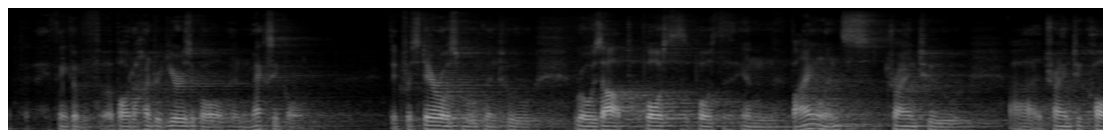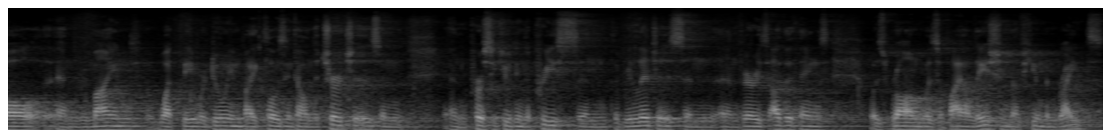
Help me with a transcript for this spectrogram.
I think of about 100 years ago in Mexico, the Cristeros movement who rose up both, both in violence, trying to, uh, trying to call and remind what they were doing by closing down the churches and, and persecuting the priests and the religious and, and various other things was wrong, was a violation of human rights.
